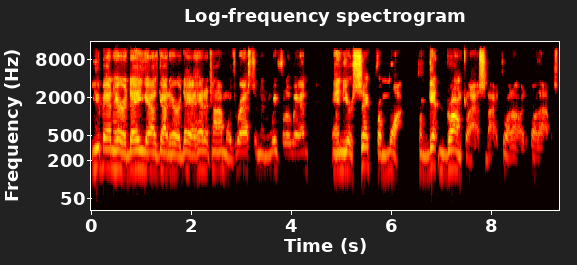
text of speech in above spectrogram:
you've been here a day, you guys got here a day ahead of time, was resting, and we flew in, and you're sick from what? From getting drunk last night, what I, what I was.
